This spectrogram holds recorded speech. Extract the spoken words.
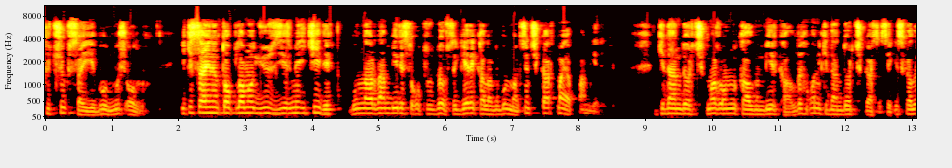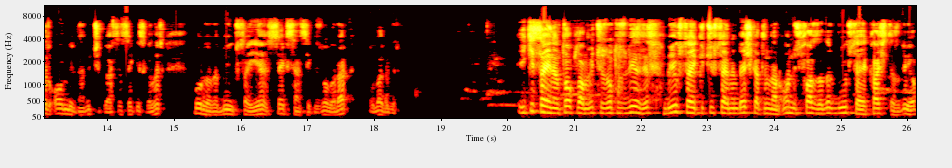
küçük sayıyı bulmuş oldum. İki sayının toplamı 122 idi. Bunlardan birisi 34 ise geri kalanı bulmak için çıkartma yapmam gerekiyor. 2'den 4 çıkmaz. 10'lu kaldım 1 kaldı. 12'den 4 çıkarsa 8 kalır. 11'den 3 çıkarsa 8 kalır. Burada da büyük sayı 88 olarak olabilir. İki sayının toplamı 331'dir. Büyük sayı küçük sayının 5 katından 13 fazladır. Büyük sayı kaçtır diyor.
